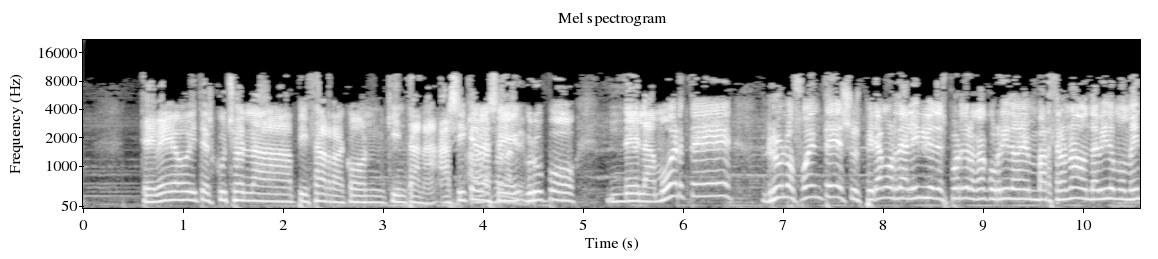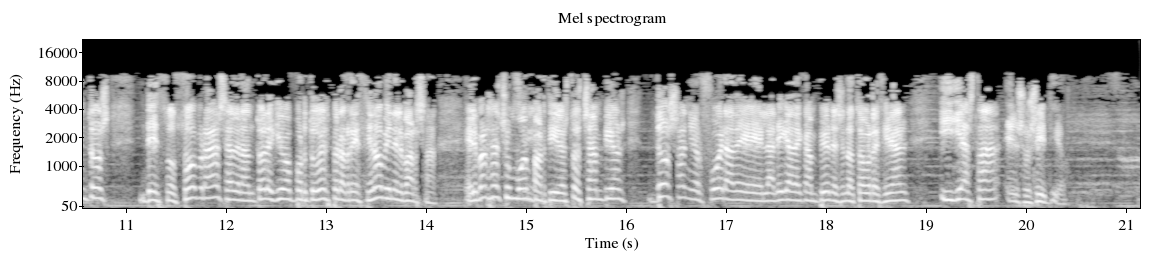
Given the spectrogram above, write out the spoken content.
Te veo y te escucho en la pizarra con Quintana. Así que Abrazo ese grupo de la muerte, Rulo Fuentes, suspiramos de alivio después de lo que ha ocurrido en Barcelona, donde ha habido momentos de zozobra, se adelantó el equipo portugués, pero reaccionó bien el Barça. El Barça ha hecho un buen partido, estos Champions, dos años fuera de la Liga de Campeones en octavos de final y ya está en su sitio.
